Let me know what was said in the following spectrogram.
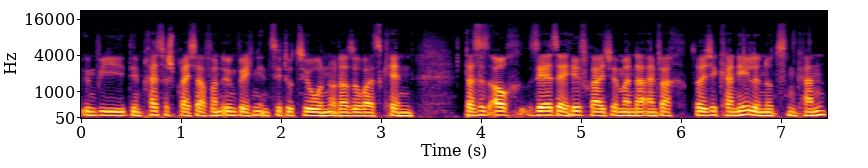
irgendwie den Pressesprecher von irgendwelchen Institutionen oder sowas kennen. Das ist auch sehr, sehr hilfreich, wenn man da einfach solche Kanäle nutzen kann.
